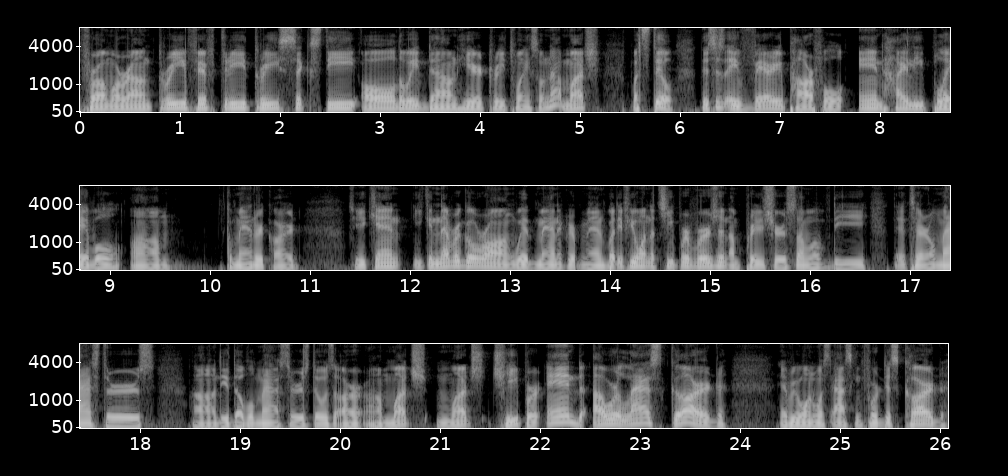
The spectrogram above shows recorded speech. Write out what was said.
from around 350, 360, all the way down here, 320. So not much, but still, this is a very powerful and highly playable um, commander card. So you can you can never go wrong with Mana Crypt Man. But if you want a cheaper version, I'm pretty sure some of the, the Eternal Masters, uh, the double masters, those are uh, much, much cheaper. And our last card, everyone was asking for this card.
